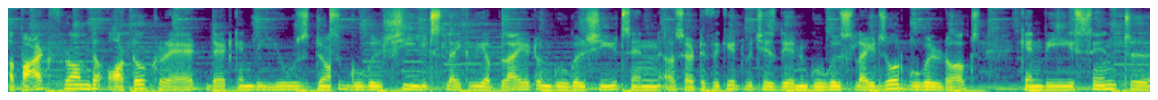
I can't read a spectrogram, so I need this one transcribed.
Apart from the AutoCrat that can be used on Google Sheets like we apply it on Google Sheets and a certificate which is there in Google Slides or Google Docs can be sent uh,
